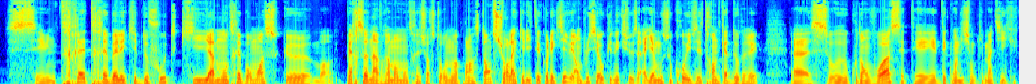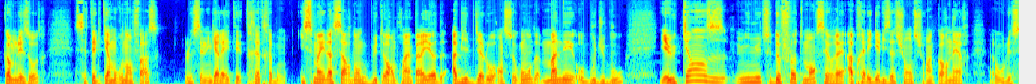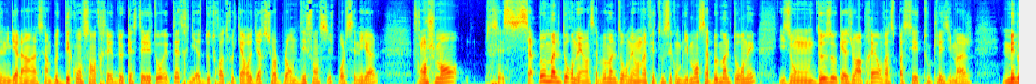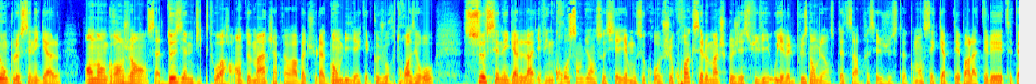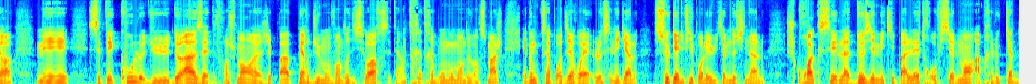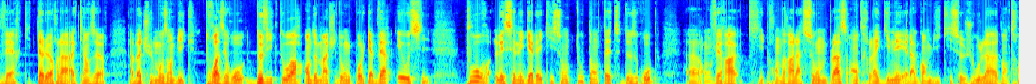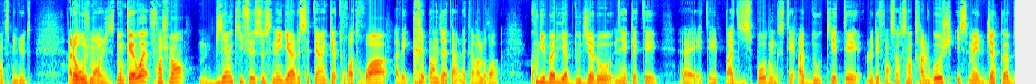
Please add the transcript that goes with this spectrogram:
C'est une très très belle équipe de foot qui a montré pour moi ce que personne n'a vraiment montré sur ce tournoi pour l'instant, sur la qualité collective. Et en plus, il n'y a aucune excuse. À Yamoussoukro, il faisait 34 degrés euh, au coup d'envoi. C'était des conditions climatiques comme les autres. C'était le Cameroun en face le Sénégal a été très très bon. Ismail Assar, donc buteur en première période, Habib Diallo en seconde, Mané au bout du bout. Il y a eu 15 minutes de flottement, c'est vrai, après l'égalisation sur un corner euh, où le Sénégal s'est un peu déconcentré de Castelletto. Et peut-être il y a 2-3 trucs à redire sur le plan défensif pour le Sénégal. Franchement, ça peut mal tourner, hein, ça peut mal tourner. On a fait tous ces compliments, ça peut mal tourner. Ils ont deux occasions après, on va se passer toutes les images. Mais donc le Sénégal, en engrangeant sa deuxième victoire en deux matchs, après avoir battu la Gambie il y a quelques jours 3-0, ce Sénégal-là, il y avait une grosse ambiance aussi à Yamoussoukro. Je crois que c'est le match que j'ai suivi où il y avait le plus d'ambiance. Peut-être ça, après c'est juste comment c'est capté par la télé, etc. Mais c'était cool du, de A à Z. Franchement, euh, j'ai pas perdu mon vendredi soir. C'était un très très bon moment devant ce match. Et donc ça pour dire, ouais, le Sénégal se qualifie pour les huitièmes de finale. Je crois que c'est la deuxième équipe à l'être officiellement après le Cap Vert qui tout à l'heure là à 15h a battu le Mozambique 3-0. Deux victoires en deux matchs donc pour le Cap Vert et aussi pour les Sénégalais qui sont tout en tête de ce groupe. Euh, on verra qui prendra la seconde place entre la Guinée et la Gambie qui se joue là dans 30 minutes à où je m'enregistre. Donc euh, ouais, franchement, bien kiffé ce Sénégal. C'était un 4-3-3 avec Crépin Diata, latéral droit. Koulibaly, Abdou Diallo, Niakate euh, pas dispo. Donc c'était Abdou qui était le défenseur central gauche. Ismail Jacobs,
